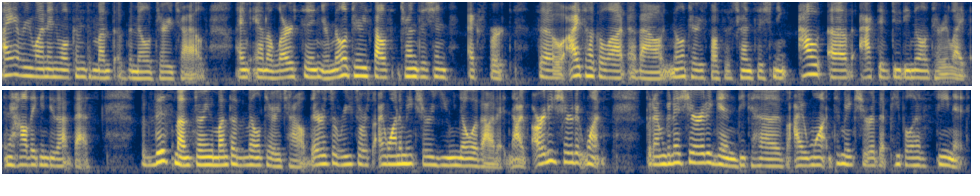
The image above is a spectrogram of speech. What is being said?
Hi, everyone, and welcome to Month of the Military Child. I'm Anna Larson, your military spouse transition expert. So, I talk a lot about military spouses transitioning out of active duty military life and how they can do that best. But this month, during the Month of the Military Child, there is a resource I want to make sure you know about it. Now, I've already shared it once, but I'm going to share it again because I want to make sure that people have seen it.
